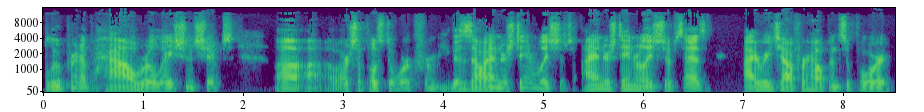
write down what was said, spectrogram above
blueprint of how relationships uh, are supposed to work for me. This is how I understand relationships. I understand relationships as I reach out for help and support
